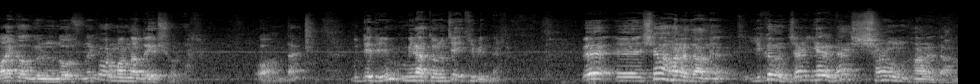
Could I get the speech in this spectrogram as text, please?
Baykal Gölü'nün doğusundaki ormanlarda yaşıyorlar o anda. Bu dediğim milattan önce 2000'ler. Ve e, Şah Hanedanı yıkılınca yerine Şan Hanedanı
